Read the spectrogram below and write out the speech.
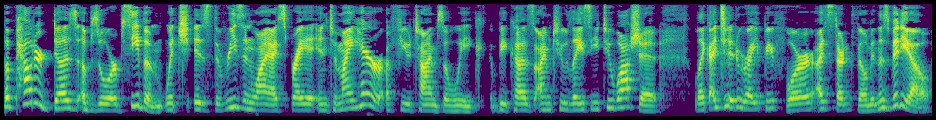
But powder does absorb sebum, which is the reason why I spray it into my hair a few times a week because I'm too lazy to wash it, like I did right before I started filming this video.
